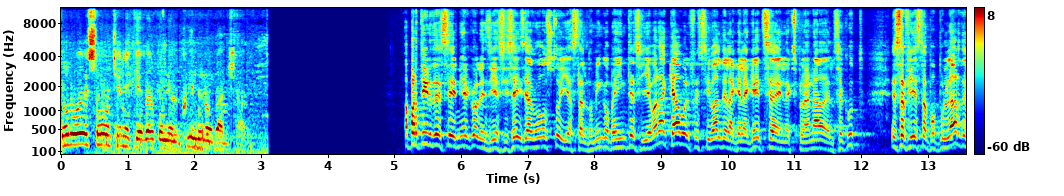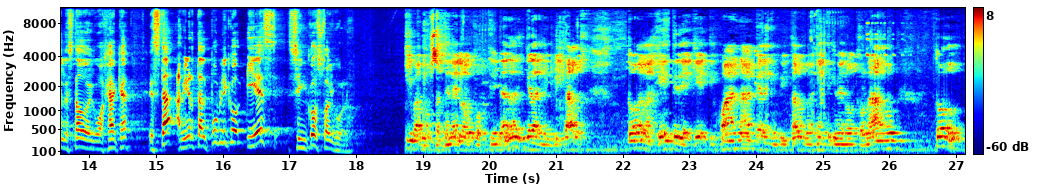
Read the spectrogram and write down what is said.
Todo eso tiene que ver con el crimen organizado. A partir de este miércoles 16 de agosto y hasta el domingo 20 se llevará a cabo el Festival de la Guelaguetza en la explanada del Secut. Esta fiesta popular del estado de Oaxaca está abierta al público y es sin costo alguno. Y vamos a tener la oportunidad de quedar invitados toda la gente de aquí de Tijuana, quedan invitados la gente que viene del otro lado, todo,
